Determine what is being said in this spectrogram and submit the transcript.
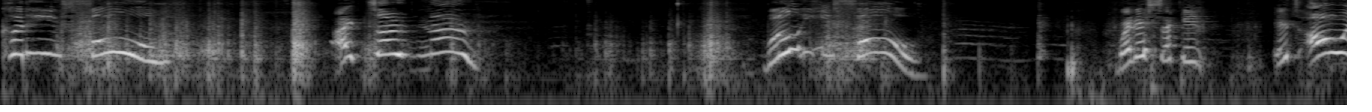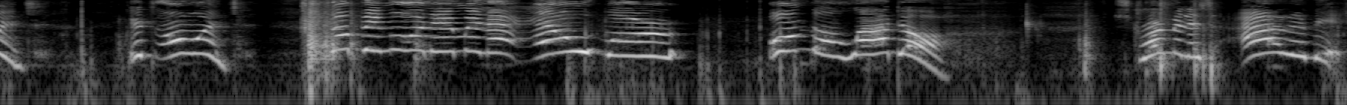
Could he fall? I don't know. Will he fall? Wait a second. It's Owens. It's Owens. Jumping on him in an elbow on the ladder. Strowman is out of it.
